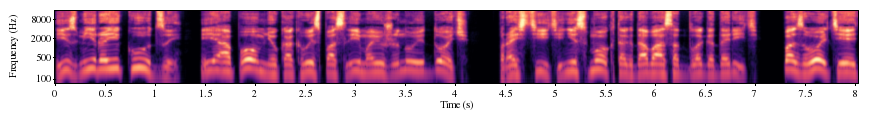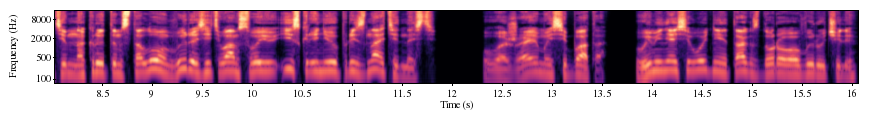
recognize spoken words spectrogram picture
из мира Якудзы. Я помню, как вы спасли мою жену и дочь. Простите, не смог тогда вас отблагодарить. Позвольте этим накрытым столом выразить вам свою искреннюю признательность». «Уважаемый Сибата, вы меня сегодня и так здорово выручили.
